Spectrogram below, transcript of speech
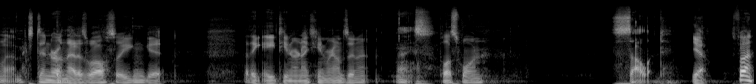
um, extender on that as well. So you can get, I think, 18 or 19 rounds in it, Nice. plus one. Solid. Yeah, it's fun.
